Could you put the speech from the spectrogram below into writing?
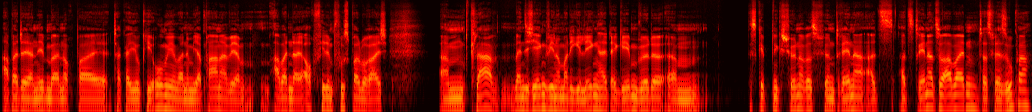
arbeite ja nebenbei noch bei Takayuki Omi, bei einem Japaner. Wir arbeiten da ja auch viel im Fußballbereich. Ähm, klar, wenn sich irgendwie nochmal die Gelegenheit ergeben würde, ähm, es gibt nichts Schöneres für einen Trainer, als als Trainer zu arbeiten. Das wäre super.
